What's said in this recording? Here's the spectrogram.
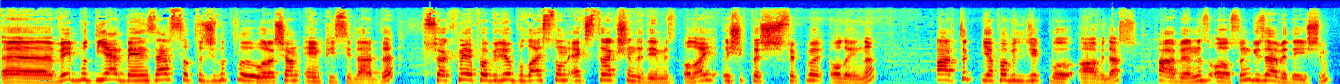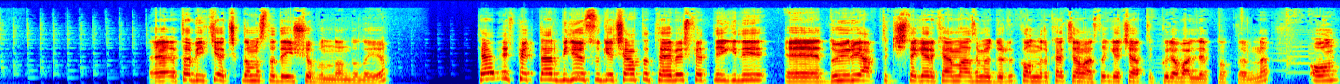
ee, ve bu diğer benzer satıcılıkla uğraşan NPC'lerde sökme yapabiliyor. Bu Lightstone Extraction dediğimiz olay ışık taşı sökme olayını artık yapabilecek bu abiler. Haberiniz olsun güzel bir değişim. Ee, tabii ki açıklaması da değişiyor bundan dolayı. T5 petler biliyorsun geçen hafta T5 petle ilgili e, duyuru yaptık. İşte gereken malzeme duyurduk. Onları kaçamazdık. Geçen hafta Global Lab notlarını. 10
